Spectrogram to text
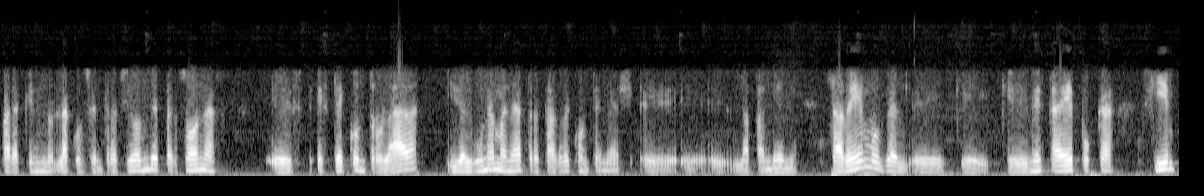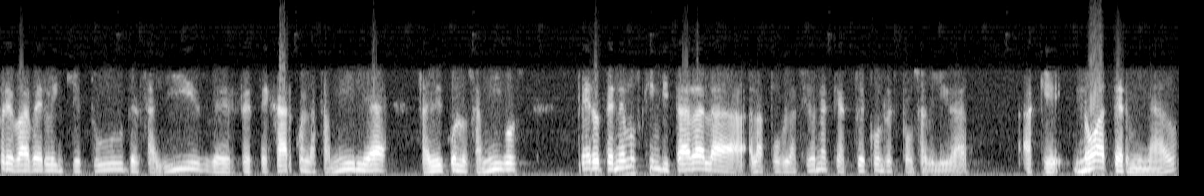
para que la concentración de personas esté controlada y de alguna manera tratar de contener eh, eh, la pandemia. Sabemos que, en esta época siempre va a haber la inquietud de salir, de festejar con la familia, salir con los amigos, pero tenemos que invitar a la, a la población a que actúe con responsabilidad, a que no ha terminado,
